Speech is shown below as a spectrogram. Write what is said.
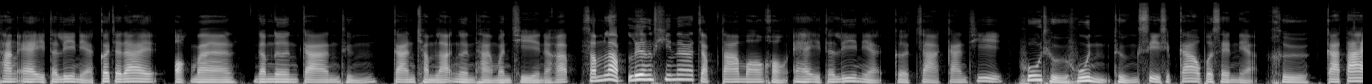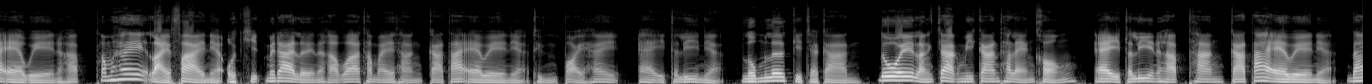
ทาง Air Italy เนี่ยก็จะได้ออกมาดำเนินการถึงการชำระเงินทางบัญชีนะครับสำหรับเรื่องที่น่าจับตามองของ Air Italy เนี่ยเกิดจากการที่ผู้ถือหุ้นถึง 49%เนี่ยคือกาตาแอร์เวย์นะครับ ทำให้หลายฝ่ายเนี่ยอดคิดไม่ได้เลยนะครับ ว่าทำไมทางกาตาแอร์เวย์เนี่ยถึงปล่อยให้ Air Italy เนี่ยล้มเลิกกิจการ โดยหลังจากมีการแถลงของ Air Italy นะครับ ทาง g a t a Airways เนี่ยได้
